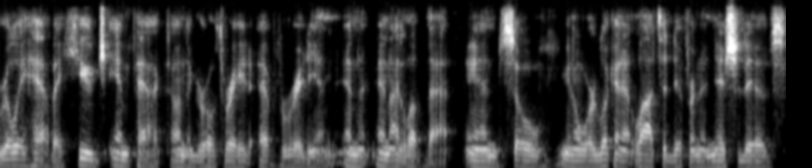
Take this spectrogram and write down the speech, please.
really have a huge impact on the growth rate at Veridian. And, and I love that. And so, you know, we're looking at lots of different initiatives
